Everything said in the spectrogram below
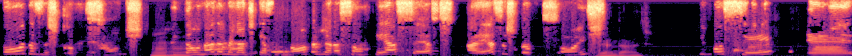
todas as profissões. Uhum. Então, nada melhor do que essa nova geração ter acesso a essas profissões Verdade. e você é,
